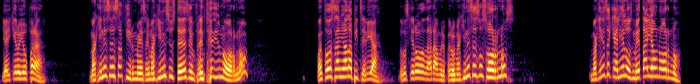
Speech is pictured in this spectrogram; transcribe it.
Y ahí quiero yo parar. Imagínense esa firmeza, imagínense ustedes enfrente de un horno. ¿Cuántos han ido a la pizzería? No los quiero dar hambre, pero imagínense esos hornos. Imagínense que alguien los meta ahí a un horno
